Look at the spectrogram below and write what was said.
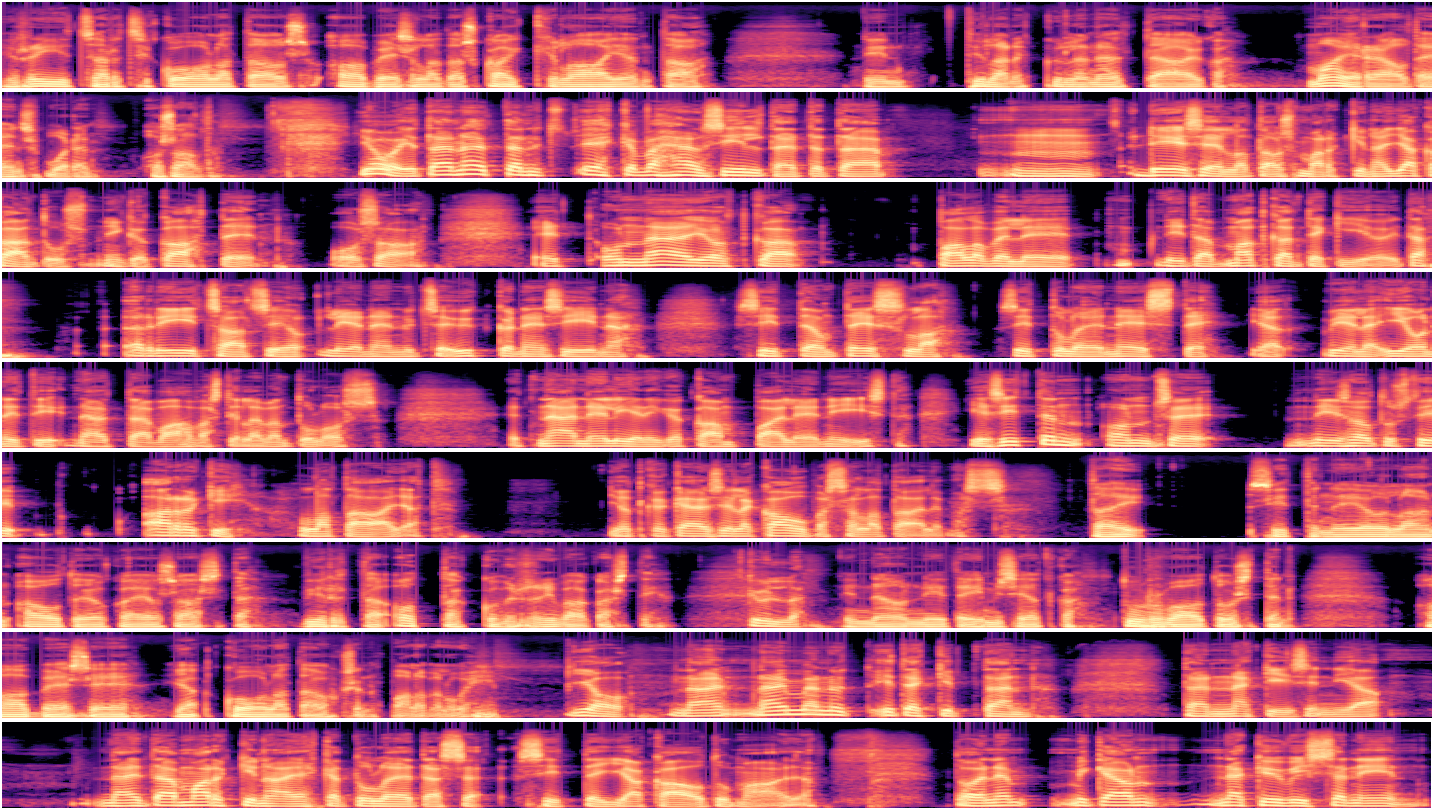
recharge, K-lataus, ABS-lataus, kaikki laajentaa, niin tilanne kyllä näyttää aika mairealta ensi vuoden osalta. Joo, ja tämä näyttää nyt ehkä vähän siltä, että tämä mm, DC-latausmarkkina jakaantuisi niin kahteen osaan. Et on nämä, jotka palvelee niitä matkantekijöitä. Recharge lienee nyt se ykkönen siinä, sitten on Tesla, sitten tulee Neste ja vielä Ionity näyttää vahvasti olevan tulossa. Että nämä neljä niin kamppailee niistä. Ja sitten on se niin sanotusti arkilataajat, jotka käy siellä kaupassa latailemassa. Tai sitten ne, joilla on auto, joka ei osaa sitä virtaa ottaa kovin rivakasti. Kyllä. Niin nämä on niitä ihmisiä, jotka turvautuu sitten ABC- ja K-latauksen palveluihin. Joo, näin, näin mä nyt itsekin tämän, tämän näkisin ja näin tämä markkina ehkä tulee tässä sitten jakautumaan. Ja toinen, mikä on näkyvissä, niin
